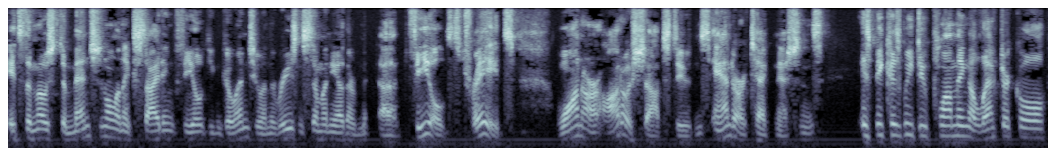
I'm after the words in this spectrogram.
It's the most dimensional and exciting field you can go into. And the reason so many other uh, fields, trades, want our auto shop students and our technicians is because we do plumbing, electrical,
